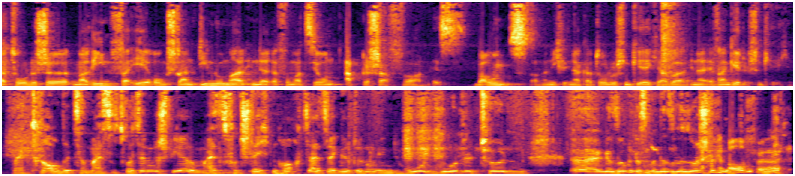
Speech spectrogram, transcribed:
katholische Marienverehrung stand, die nun mal in der Reformation abgeschafft worden ist. Bei uns, aber nicht in der katholischen Kirche, aber in der evangelischen Kirche. Bei Traum wird es ja meistens trotzdem gespielt und meistens von schlechten Hochzeitssängerinnen in hohen Jodeltönen äh, gesungen, dass man da sowieso schon aufhört.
